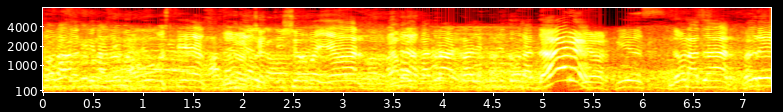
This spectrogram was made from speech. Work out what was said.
दोन हजार तीन हजार बत्तीस पस्तीस छत्तीसशे रुपये यार. पंधरा. पंधरा अठरा एकोणीस दोन हजार. दोन हजार. बघ रे.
